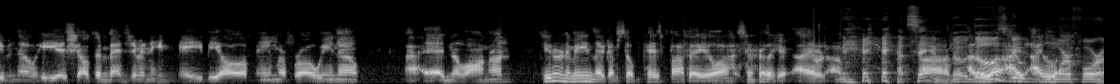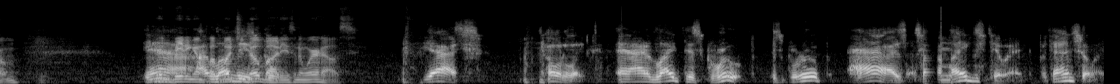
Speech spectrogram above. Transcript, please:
Even though he is Shelton Benjamin, he may be Hall of Famer for all we know uh, in the long run. Do you know what I mean? Like I'm still pissed off that he lost earlier. I don't know. yeah, Sam, um, those, I, do I, I, more for him. Yeah, beating up a bunch of nobodies group. in a warehouse. yes, totally. And I like this group. This group has some legs to it potentially.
